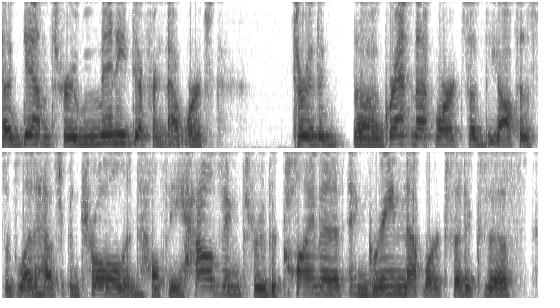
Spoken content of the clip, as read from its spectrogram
again through many different networks through the uh, grant networks of the Office of Lead Hazard Control and Healthy Housing, through the climate and green networks that exist.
